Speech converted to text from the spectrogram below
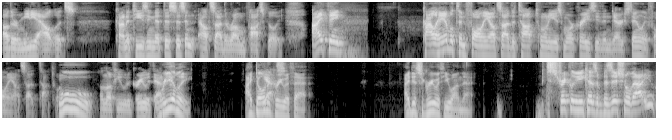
other media outlets, kind of teasing that this isn't outside the realm of possibility. I think Kyle Hamilton falling outside the top twenty is more crazy than Derek Stingley falling outside the top twenty. Ooh, I don't know if you would agree with that. really? I don't Yes. agree with that. I disagree with you on that. Strictly because of positional value,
